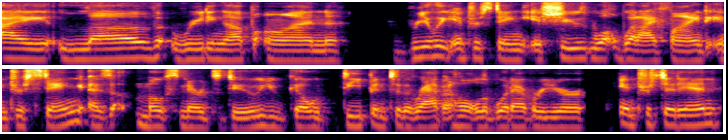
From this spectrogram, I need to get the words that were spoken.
I love reading up on really interesting issues. What, what I find interesting, as most nerds do, you go deep into the rabbit hole of whatever you're interested in.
